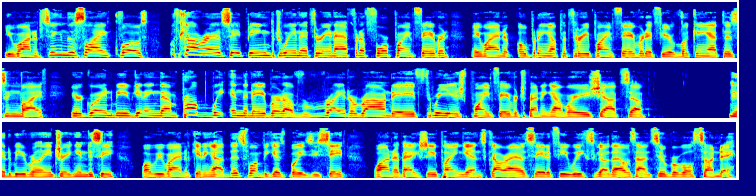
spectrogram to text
you wind up seeing this line close with Colorado State being between a three and a half and a four point favorite. They wind up opening up a three point favorite. If you're looking at this in live, you're going to be getting them probably in the neighborhood of right around a three ish point favorite, depending on where you shop. So, going to be really intriguing to see what we wind up getting out of this one because Boise State wound up actually playing against Colorado State a few weeks ago. That was on Super Bowl Sunday.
